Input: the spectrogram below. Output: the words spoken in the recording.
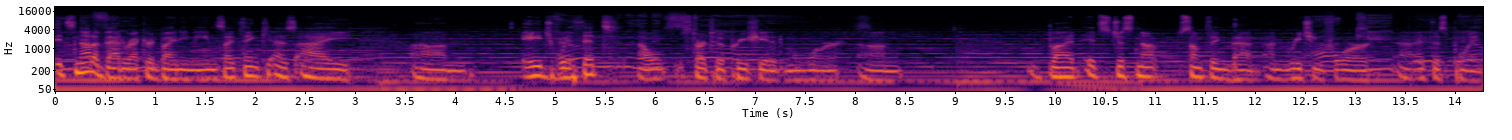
it's not a bad record by any means. I think as I um, age with it, I'll start to appreciate it more. Um, but it's just not something that I'm reaching for uh, at this point.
